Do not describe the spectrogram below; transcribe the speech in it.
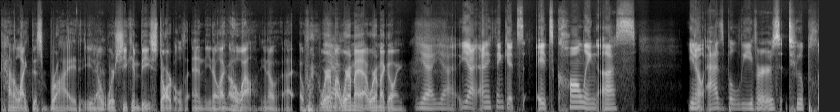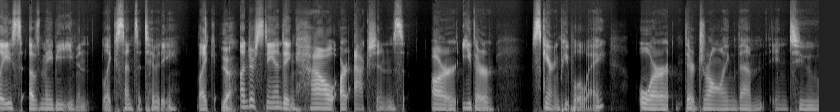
kind of like this bride, you know, Yeah. Mm-hmm. where she can be startled and you know, like, oh wow, you know, I, where, where am I? Where am I at? Where am I going? Yeah, yeah, yeah. And I think it's it's calling us, you know, as believers to a place of maybe even like sensitivity, like Yeah, understanding how our actions are either scaring people away or they're drawing them into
